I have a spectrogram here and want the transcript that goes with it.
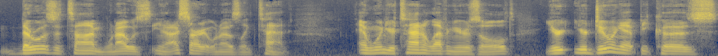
there was a time when I was you know I started when I was like ten, and when you're 10, 11 years old, you're you're doing it because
